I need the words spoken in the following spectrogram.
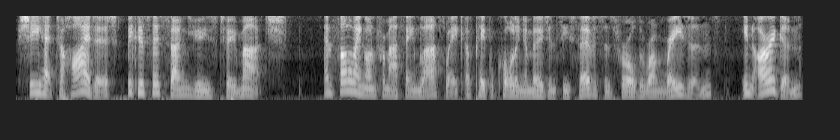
she had to hide it because her son used too much. And following on from our theme last week of people calling emergency services for all the wrong reasons, in Oregon,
